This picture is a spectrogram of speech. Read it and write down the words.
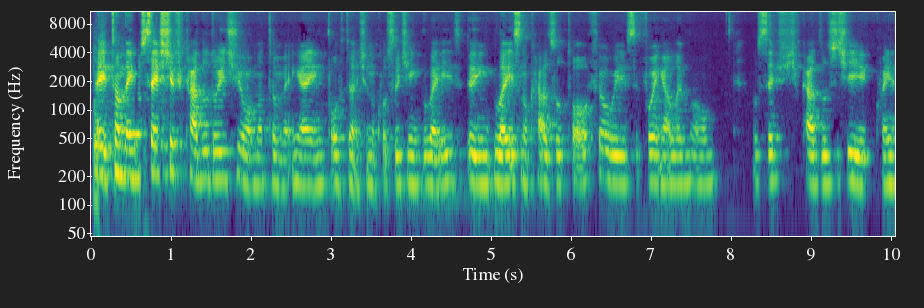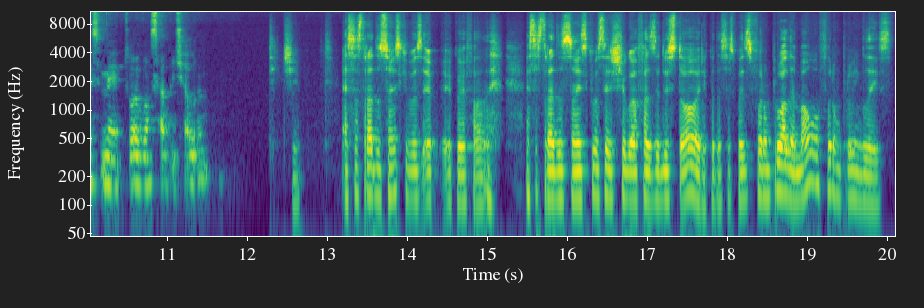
Pode... E também o certificado do idioma também é importante no curso de inglês, em inglês, no caso o TOEFL, e se for em alemão, os certificados de conhecimento avançado de alemão. Entendi. Essas traduções que você. Eu, eu ia falar, né? Essas traduções que você chegou a fazer do histórico, dessas coisas, foram para o alemão ou foram para o inglês?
